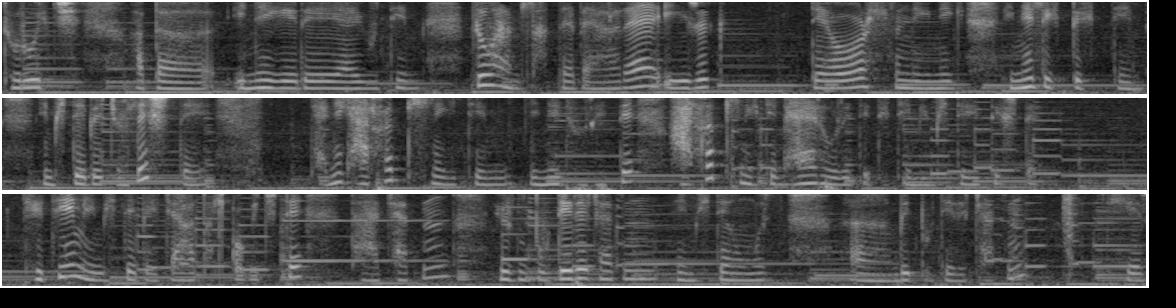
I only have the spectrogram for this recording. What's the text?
төрүүлж одоо инээгээрээ айгүй тийм зөв хандлагатай байгаарэ. Эерэг тэ ууралсан нэг нэг инээлэгдэх тийм эмхтэй байж болно штэ таныг харахад л нэг тийм инээд хүрээ те харахад л нэг тийм хайр хүрээд идэг тийм эмэгтэй байдаг штэ. Тэгэхээр тийм эмэгтэй байж байгаа болохгүй гэж те. Та чадна. Ер нь бүгдээрээ чадна. Эмэгтэй хүмүүс бид бүгдээрээ чадна. Тэгэхээр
